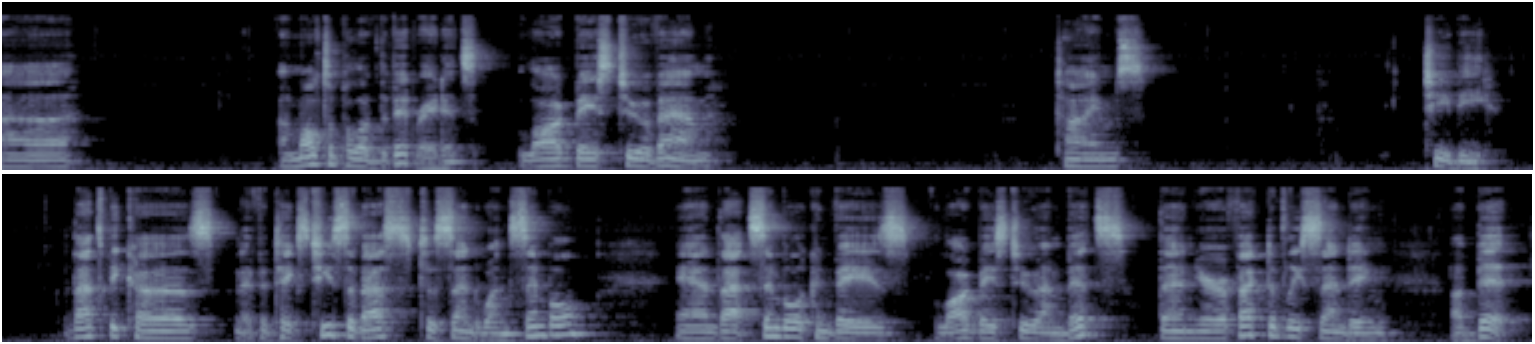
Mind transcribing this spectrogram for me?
uh, a multiple of the bit rate. It's log base 2 of m times TB. That's because if it takes t sub s to send one symbol, and that symbol conveys log base 2m bits, then you're effectively sending a bit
